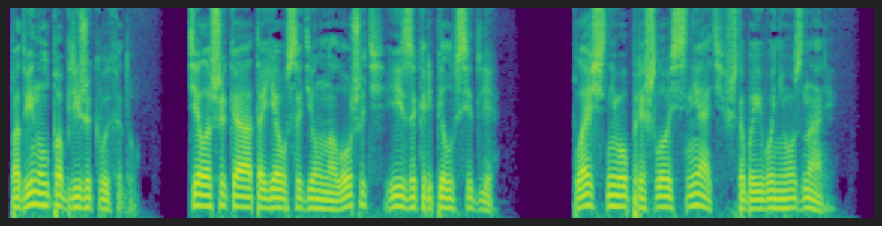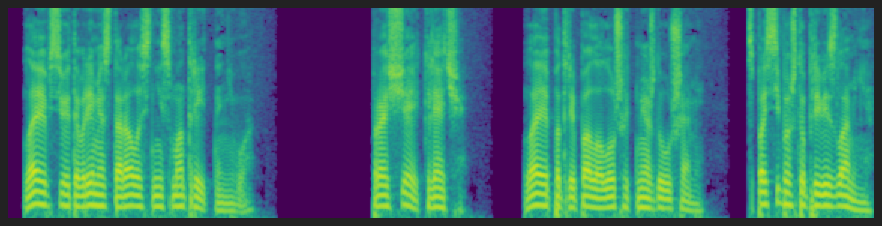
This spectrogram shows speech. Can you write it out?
подвинул поближе к выходу. Тело Шикаата я усадил на лошадь и закрепил в седле. Плащ с него пришлось снять, чтобы его не узнали. Лая все это время старалась не смотреть на него. «Прощай, кляча». Лая потрепала лошадь между ушами. «Спасибо, что привезла меня.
